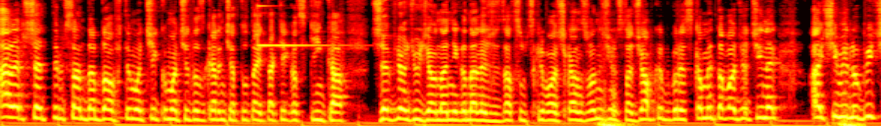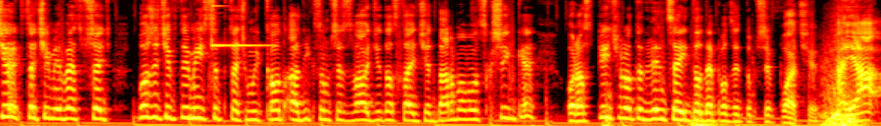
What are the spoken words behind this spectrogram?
ale przed tym standardowo w tym odcinku macie do zgarnięcia tutaj takiego skinka, że wziąć udział na niego należy zasubskrybować kanał, dzwonić się, stać łapkę w górę, skomentować odcinek, a jeśli mnie lubicie, chcecie mnie wesprzeć, możecie w tym miejscu wpisać mój kod Adixon przez VA, gdzie dostajecie darmową skrzynkę oraz 5% więcej do depozytu przy wpłacie. A ja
